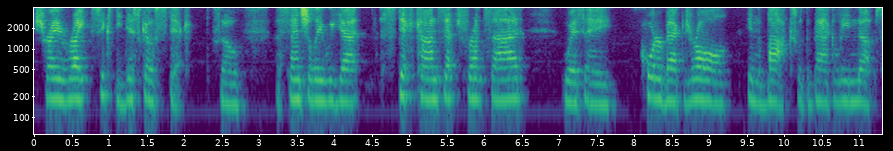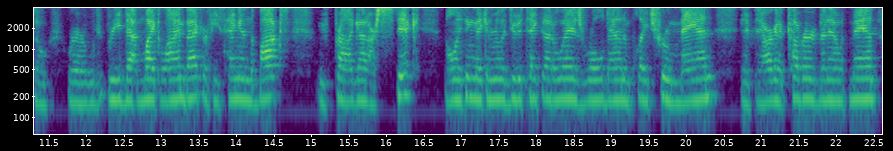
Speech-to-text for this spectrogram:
Trey Right 60 disco stick. So, essentially, we got a stick concept front side with a quarterback draw in the box with the back leading up. So we're going to read that Mike linebacker. If he's hanging in the box, we've probably got our stick. The only thing they can really do to take that away is roll down and play true man. And if they are going to cover everybody down with man,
